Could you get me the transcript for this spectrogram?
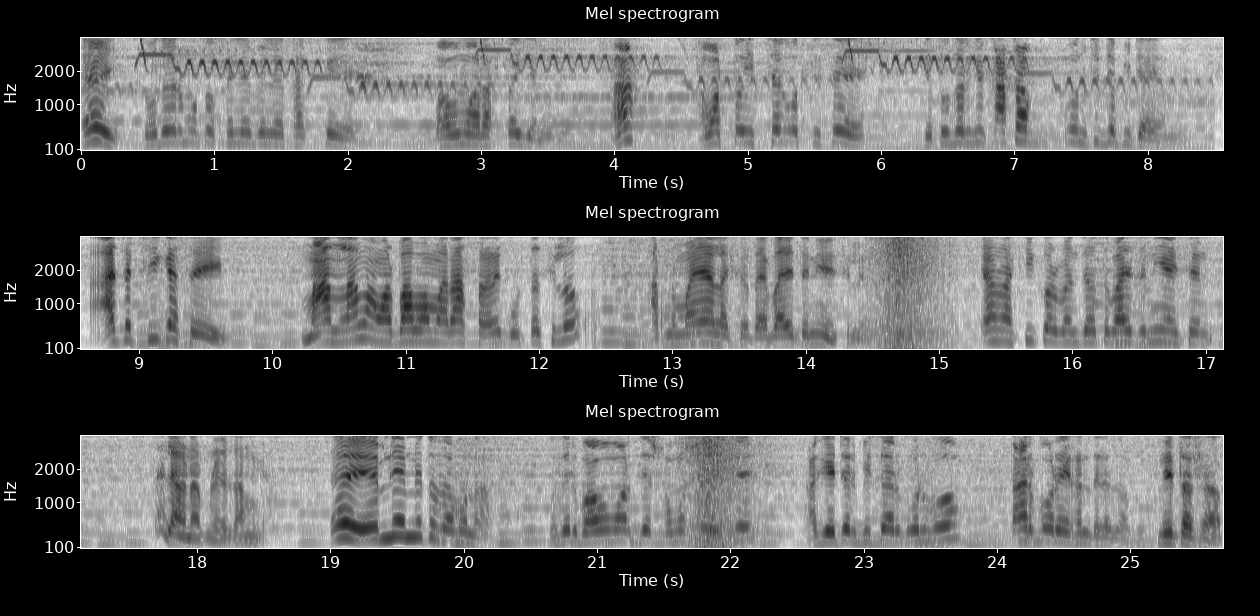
এই তোদের মতো ছেলে পেলে থাকতে বাবা মা রাস্তায় কেন রে? হ্যাঁ? আমার তো ইচ্ছে করতেছে যে তোদেরকে কাঁচা কঞ্চিতে পিটাই আমি। আচ্ছা ঠিক আছে। মানলাম আমার বাবা মা রাস্তায় ঘুরতেছিল আপনার মায়া লাগছে তাই বাড়িতে নিয়ে এসেছিলেন। এখন কি করবেন যেহেতু বাড়িতে নিয়ে আইছেন তাহলে এখন আপনারা জানগা। এই এমনি এমনি তো যাব না। ওদের বাবা মার যে সমস্যা হয়েছে আগে এটার বিচার করব তারপরে এখান থেকে যাব। নেতা সাহেব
